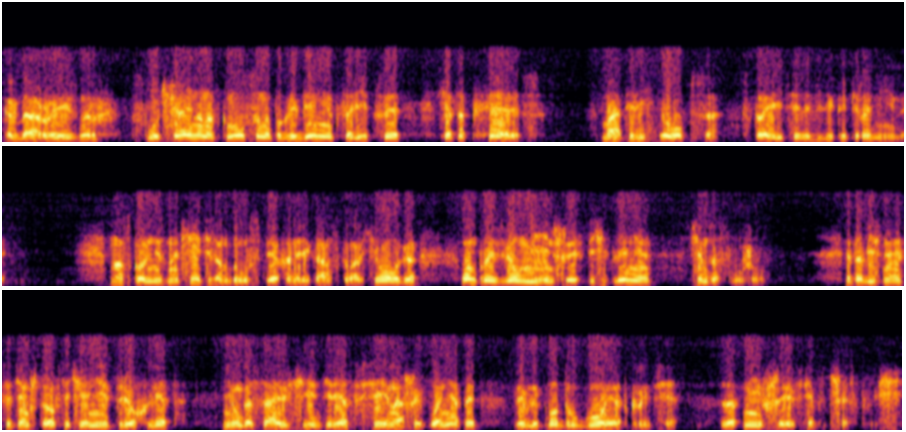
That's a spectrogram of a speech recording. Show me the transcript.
когда Рейзнер случайно наткнулся на погребение царицы Хетепхерес, матери Хеопса, строителя Великой пирамиды. Но сколь незначителен был успех американского археолога, он произвел меньшее впечатление, чем заслуживал. Это объясняется тем, что в течение трех лет неугасающий интерес всей нашей планеты – привлекло другое открытие, затмившее все предшествующие.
